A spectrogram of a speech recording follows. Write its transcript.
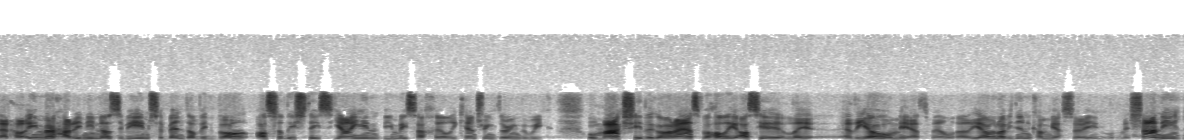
that ha'imar harini nazi be'im sheben David ba, asa lishtes yayin b'meis ha'chel. He can't drink during the week. Well, Makshi, the Gemara asked, v'hali le Eliyahu me etmel. Eliyahu Navi didn't come yesterday. Meshani,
